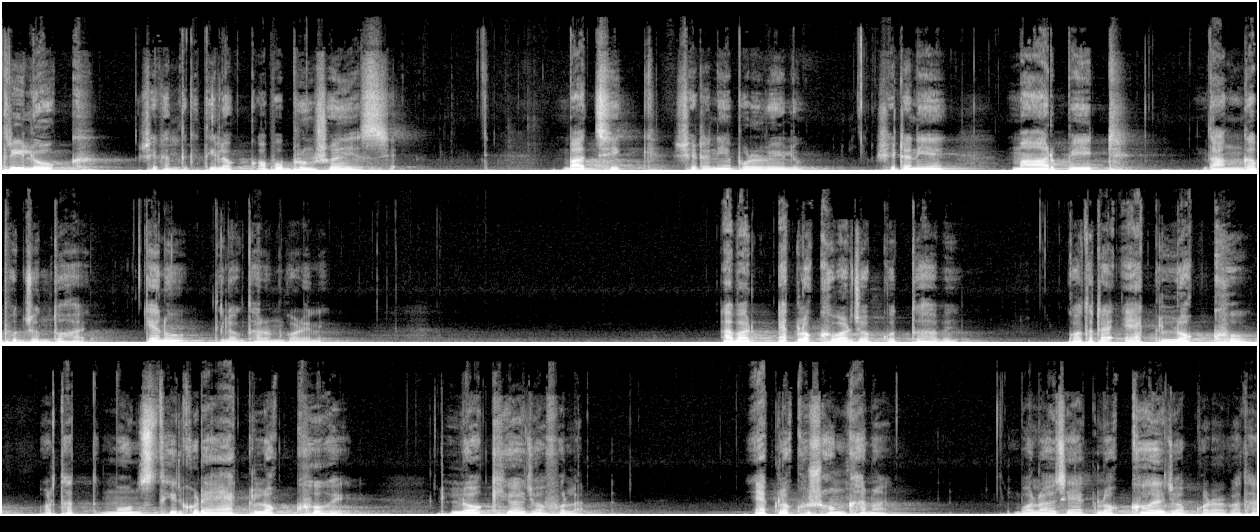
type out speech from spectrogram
ত্রিলোক। সেখান থেকে তিলক অপভ্রংশ হয়ে এসছে। বাহ্যিক সেটা নিয়ে পড়ে রইল। সেটা নিয়ে মার পিঠ দাঙ্গা পর্যন্ত হয়। কেন তিলক ধারণ করেনি? আবার এক লক্ষবার জপ করতে হবে। কথাটা এক লক্ষ, অর্থাৎ মন স্থির করে এক লক্ষ হয়ে লক্ষ হয় জফলা। এক লক্ষ সংখ্যা নয়। বলা হয়েছে এক লক্ষ হয়ে জপ করার কথা,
